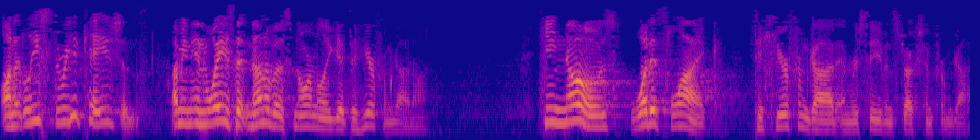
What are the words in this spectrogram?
on at least three occasions. I mean, in ways that none of us normally get to hear from God on. He knows what it's like to hear from God and receive instruction from God.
